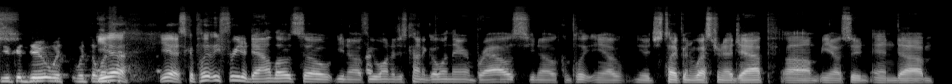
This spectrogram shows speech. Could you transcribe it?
you could do with with the yeah yeah it's completely free to download. So you know if you want to just kind of go in there and browse, you know, complete you know you just type in Western Edge app, um, you know, so and um,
